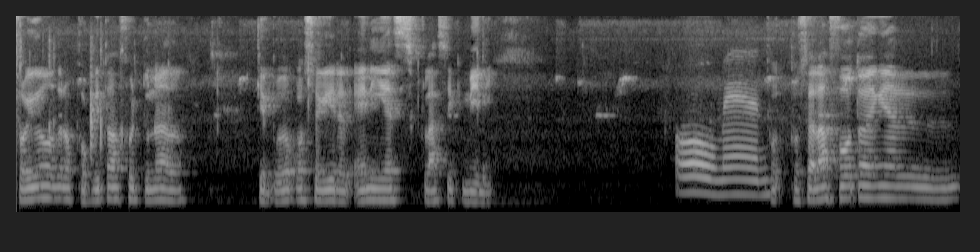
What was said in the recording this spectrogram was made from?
soy uno de los poquitos afortunados que pudo conseguir el NES Classic Mini. Oh, man. Pu- Puse la foto en el,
